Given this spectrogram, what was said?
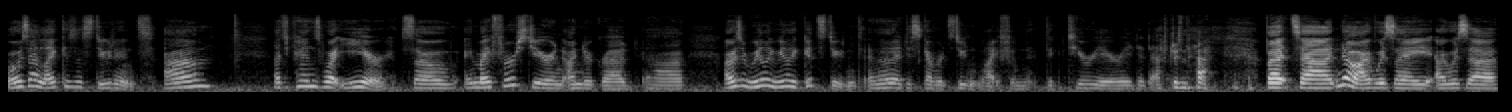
What was I like as a student? Um, that depends what year. So, in my first year in undergrad, uh, I was a really, really good student, and then I discovered student life, and it deteriorated after that. but uh, no, I was a, I was a,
